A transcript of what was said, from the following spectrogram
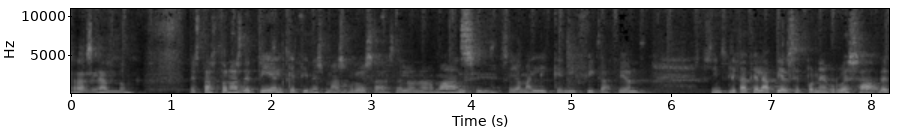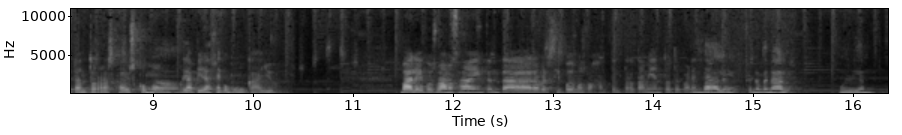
rascando. Estas zonas de piel que tienes más gruesas de lo normal se llama liquenificación. Implica que la piel se pone gruesa de tanto rascado, es como la piel hace como un callo. Vale, pues vamos a intentar a ver si podemos bajarte el tratamiento, ¿te parece? Vale, fenomenal. Muy bien.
